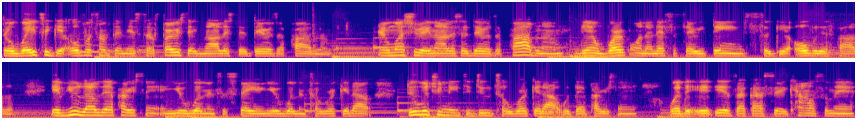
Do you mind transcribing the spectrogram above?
the way to get over something is to first acknowledge that there is a problem. And once you acknowledge that there is a problem, then work on the necessary things to get over this problem. If you love that person and you're willing to stay and you're willing to work it out, do what you need to do to work it out with that person. Whether it is, like I said, counseling,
